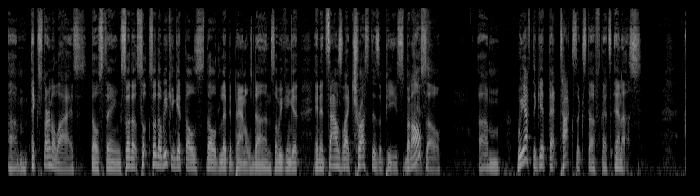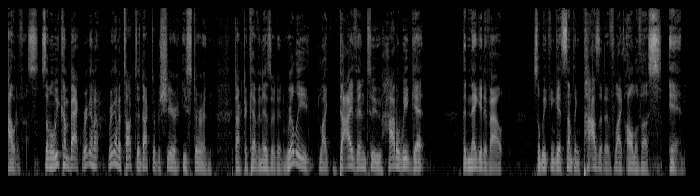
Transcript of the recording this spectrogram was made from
um, externalize those things so that so, so, that we can get those those lipid panels done so we can get and it sounds like trust is a piece but also um, we have to get that toxic stuff that's in us out of us. So when we come back we're gonna we're gonna talk to dr bashir easter and dr kevin izard and really like dive into how do we get the negative out so we can get something positive like all of us in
